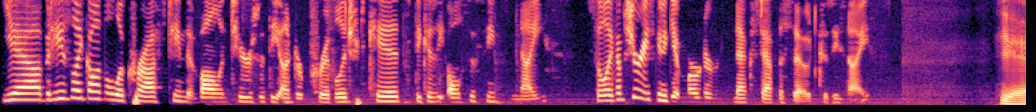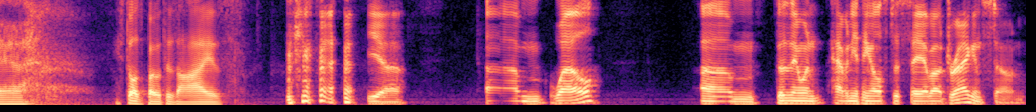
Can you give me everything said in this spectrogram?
Yeah, but he's like on the lacrosse team that volunteers with the underprivileged kids because he also seems nice. So like I'm sure he's going to get murdered next episode because he's nice. Yeah. He still has both his eyes. yeah. Um, well, um, does anyone have anything else to say about Dragonstone?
